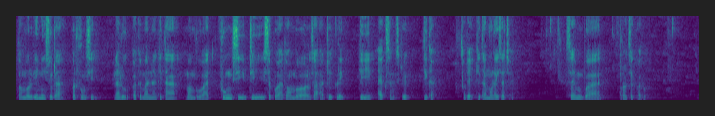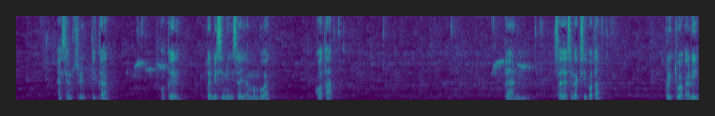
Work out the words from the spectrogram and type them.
tombol ini sudah berfungsi. Lalu, bagaimana kita membuat fungsi di sebuah tombol saat diklik di Action Script 3? Oke, kita mulai saja. Saya membuat project baru. Action Script 3. Oke, dan di sini saya membuat kotak dan saya seleksi kotak klik dua kali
